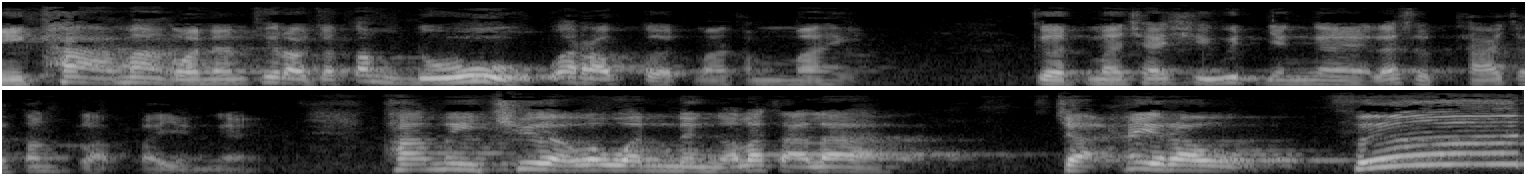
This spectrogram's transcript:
มีค่ามากกว่านั้นที่เราจะต้องดูว่าเราเกิดมาทำไม เกิดมาใช้ชีวิตยังไง และสุดท้ายจะต้องกลับไปยังไง ถ้าไม่เชื่อว่าวันหนึ่งอัลลอฮฺตาลา จะให้เราฟื้น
